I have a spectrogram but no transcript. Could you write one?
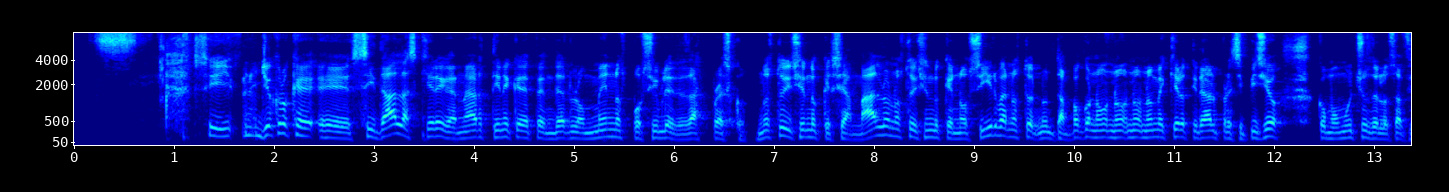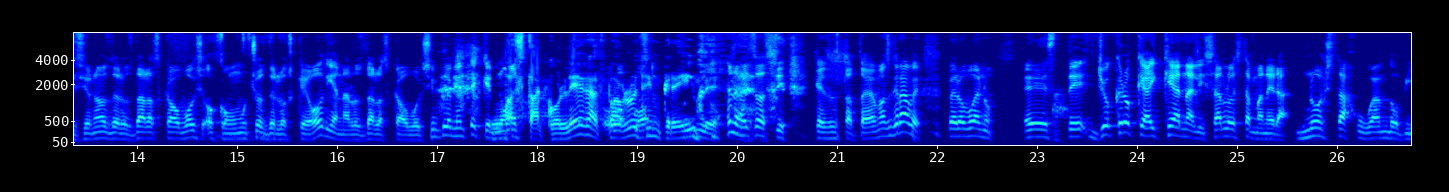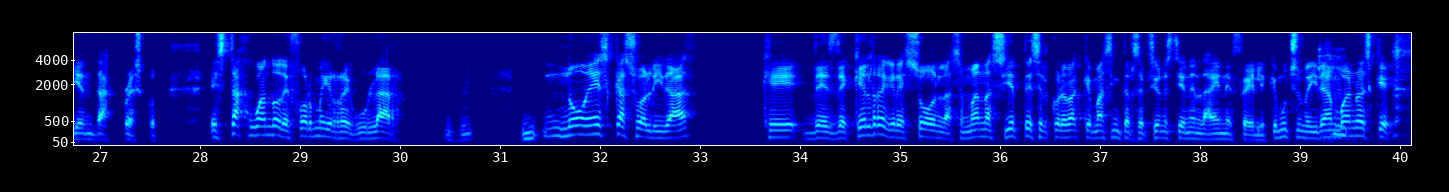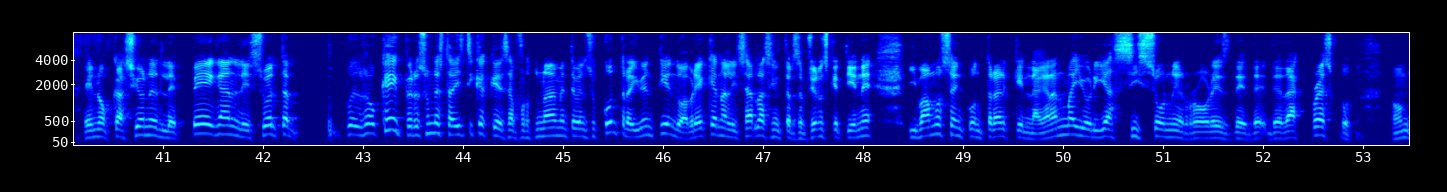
Sí, yo creo que eh, si Dallas quiere ganar, tiene que depender lo menos posible de Dak Prescott. No estoy diciendo que sea malo, no estoy diciendo que no sirva, no tampoco no, no, no, me quiero tirar al precipicio como muchos de los aficionados de los Dallas Cowboys o como muchos de los que odian a los Dallas Cowboys. Simplemente que no. hasta colegas, Pablo, es increíble. Eso sí, que eso está todavía más grave. Pero bueno, este, yo creo que hay que analizarlo de esta manera. No está jugando bien Dak Prescott. Está jugando de forma irregular no es casualidad que desde que él regresó en la semana 7 es el coreback que más intercepciones tiene en la NFL. Que muchos me dirán, bueno, es que en ocasiones le pegan, le sueltan. Pues ok, pero es una estadística que desafortunadamente va en su contra. Yo entiendo, habría que analizar las intercepciones que tiene y vamos a encontrar que en la gran mayoría sí son errores de, de, de Dak Prescott. ¿no?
